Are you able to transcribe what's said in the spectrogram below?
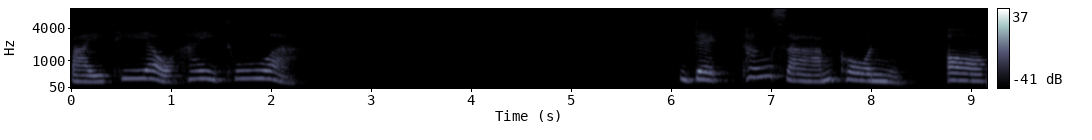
ไปเที่ยวให้ทั่ว เด็กทั้งสามคน ออก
